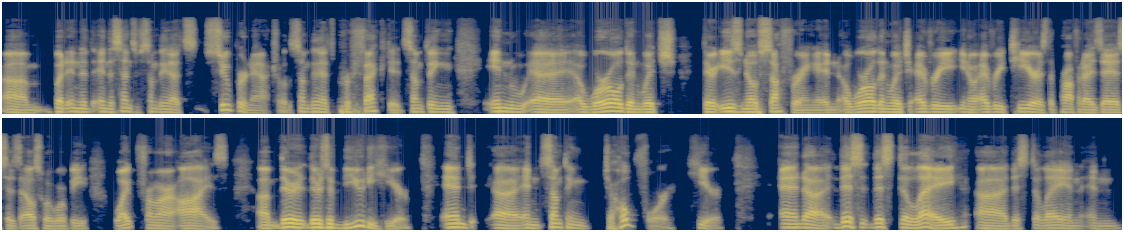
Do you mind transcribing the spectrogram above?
um, but in the, in the sense of something that's supernatural, something that's perfected, something in uh, a world in which there is no suffering in a world in which every you know every tear as the prophet isaiah says elsewhere will be wiped from our eyes. Um, there there's a beauty here and uh, and something to hope for here. And uh, this this delay uh, this delay in, in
